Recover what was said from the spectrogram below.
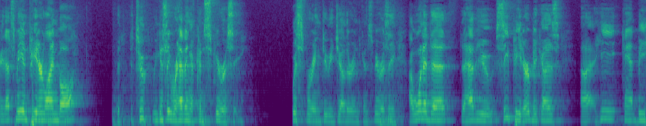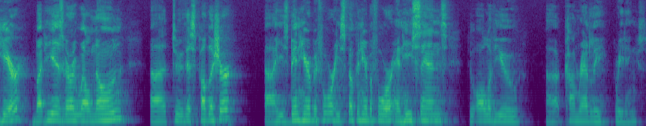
Okay, that's me and Peter Linebaugh. The, the two, we can see we're having a conspiracy, whispering to each other in conspiracy. I wanted to, to have you see Peter because uh, he can't be here, but he is very well known uh, to this publisher. Uh, he's been here before, he's spoken here before, and he sends to all of you uh, comradely greetings.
